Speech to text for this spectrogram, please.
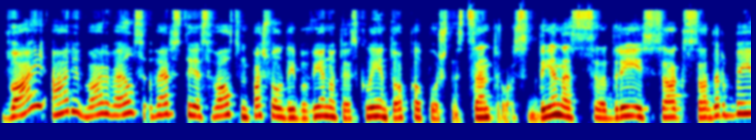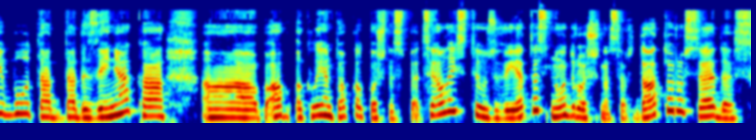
Vai arī var vērsties valsts un pašvaldību vienoties klientu apkalpošanas centros. Dienas eh, drīz sāks sadarbību, tā, tāda ziņa, ka uh, ap, klientu apkalpošanas speciālisti uz vietas nodrošinās ar datoru, sēdēs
